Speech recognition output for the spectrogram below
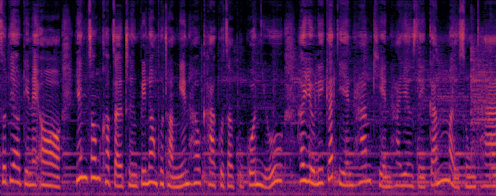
สุดเยาวดีในออยินจมขอบใจถึงพี่น้องผู้ถ่อมยินเฮาคากูจะกูก้นอยู่เฮาอยู่ลีกัดเย็นห้ามเขียนหายังเสกัมเหมยสุงค่ะ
